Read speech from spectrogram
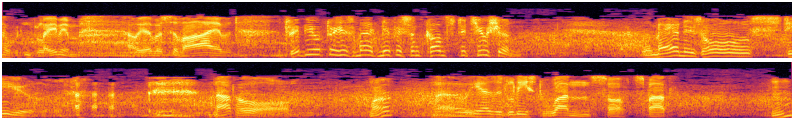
I wouldn't blame him. How he ever survived. Tribute to his magnificent constitution. The man is all steel. Not all. What? No, he has at least one soft spot. Hmm?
